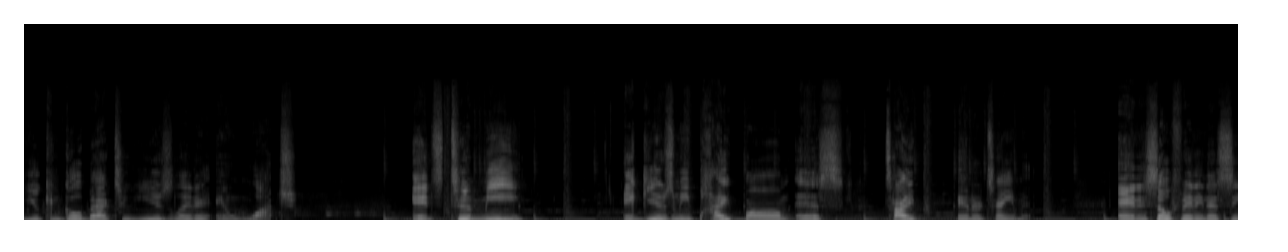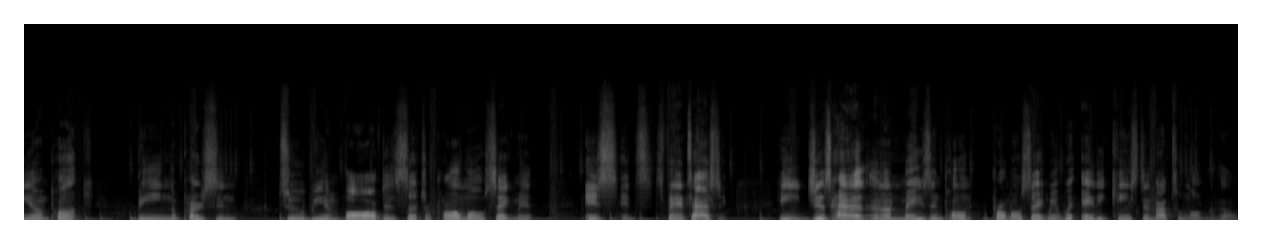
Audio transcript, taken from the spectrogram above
you can go back to years later and watch. It's to me it gives me pipe bomb-esque type entertainment. And it's so fitting that CM Punk being the person to be involved in such a promo segment it's it's fantastic. He just had an amazing promo segment with Eddie Kingston not too long ago.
